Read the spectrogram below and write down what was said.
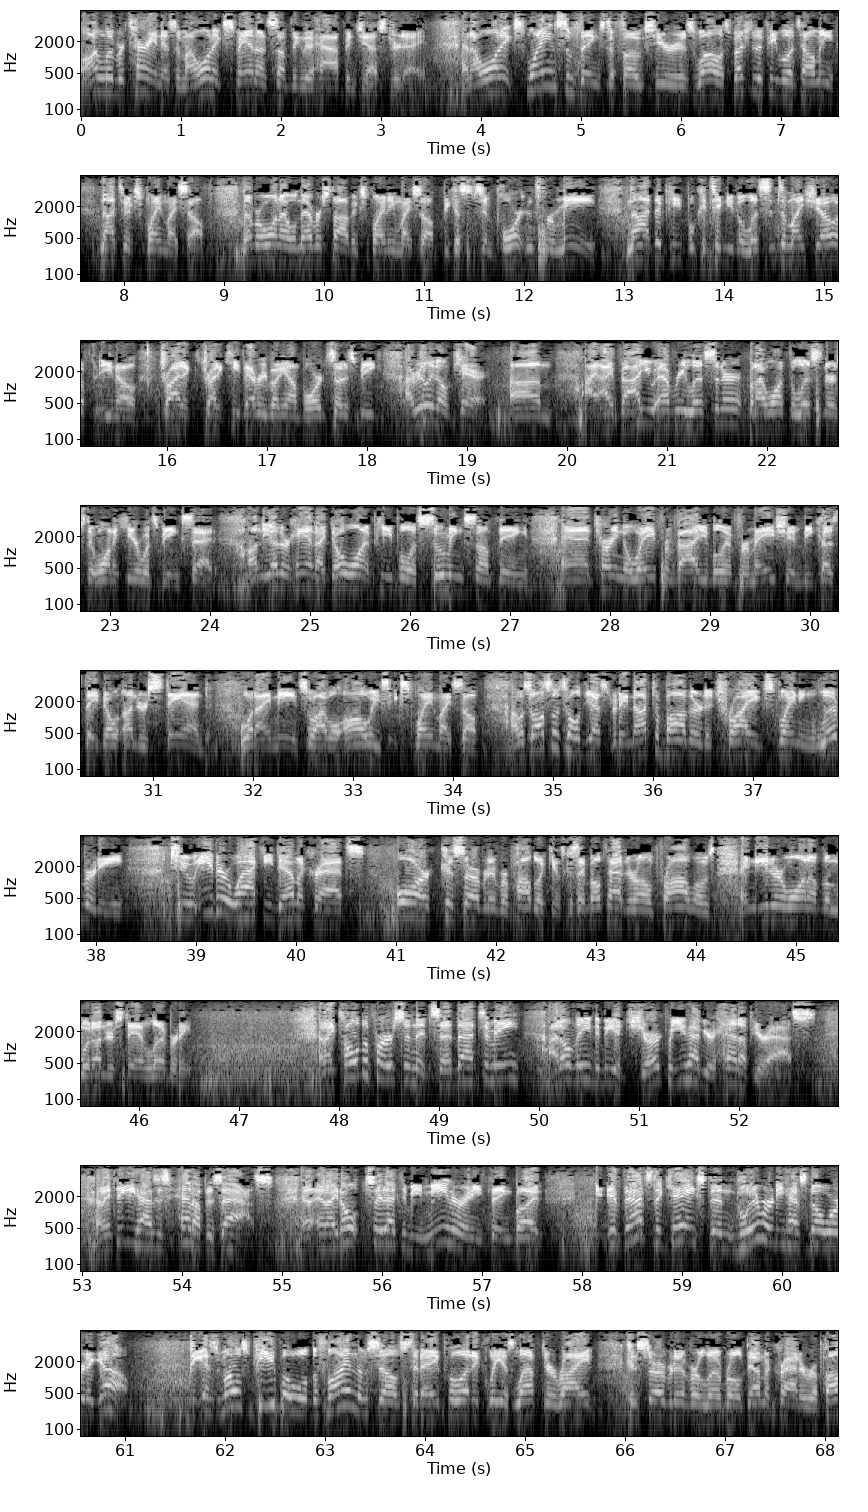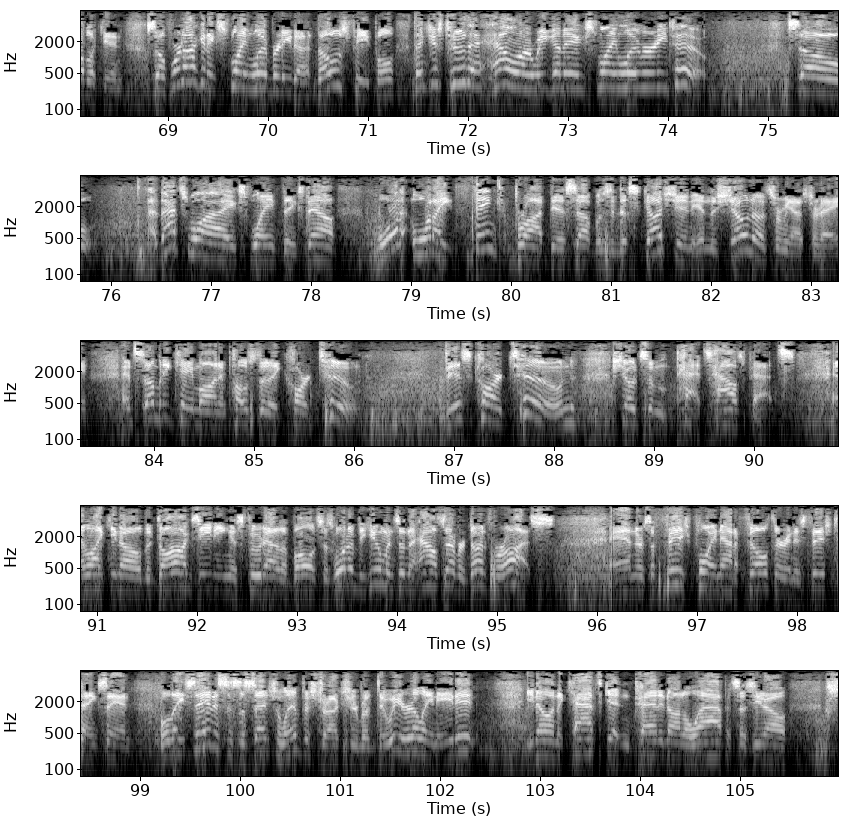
On libertarianism, I want to expand on something that happened yesterday, and I want to explain some things to folks here as well, especially the people that tell me not to explain myself. Number one, I will never stop explaining myself because it's important for me, not that people continue to listen to my show. If you know, try to try to keep everybody on board, so to speak. I really don't care. Um, I, I value every listener, but I want the listeners that want to hear what's being said. On the other hand, I don't want people assuming something and turning away from valuable information because they don't understand what I mean. So I will always explain myself. I was also told yesterday not to bother to try explaining liberty to either wacky Democrats or conservative Republicans because they both had their own problems and neither one of them would understand liberty. And I told the person that said that to me, I don't mean to be a jerk, but you have your head up your ass. And I think he has his head up his ass. And, and I don't say that to be mean or anything, but if that's the case, then liberty has nowhere to go. Because most people will define themselves today politically as left or right, conservative or liberal, Democrat or Republican. So if we're not going to explain liberty to those people, then just who the hell are we going to explain liberty to? So that's why I explain things. Now, what what I think brought this up was a discussion in the show notes from yesterday, and somebody came on and posted a cartoon. This cartoon showed some pets, house pets, and like you know, the dog's eating his food out of the bowl. and says, "What have the humans in the house ever done for us?" And there's a fish pointing out a filter in his fish tank, saying, "Well, they say this is essential infrastructure, but do we really need it?" You know, and the cat's getting petted on a lap. and says, "You know,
